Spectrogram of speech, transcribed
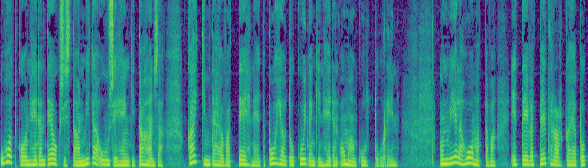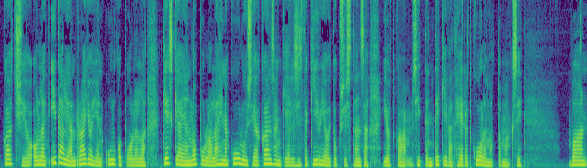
Uhotkoon heidän teoksistaan mikä uusi henki tahansa, kaikki mitä he ovat tehneet pohjautuu kuitenkin heidän omaan kulttuuriin – on vielä huomattava, etteivät Petrarca ja Boccaccio olleet Italian rajojen ulkopuolella keskiajan lopulla lähinnä kuuluisia kansankielisistä kirjoituksistansa, jotka sitten tekivät heidät kuolemattomaksi, vaan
